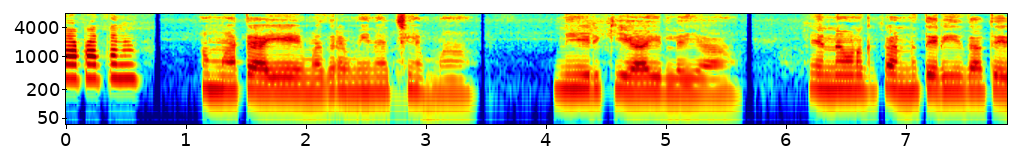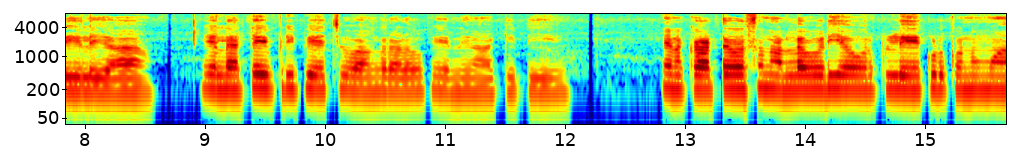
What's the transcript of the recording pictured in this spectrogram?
காப்பாற்றணும் அம்மா தாயே மதுரை மீனாட்சி அம்மா. நீ இருக்கியா இல்லையா? என்ன உனக்கு கண்ணு தெரியுதா தெரியலையா? எல்லார்ட்டும் இப்படி பேச்சு வாங்குற அளவுக்கு என்னை ஆக்கிட்டியே. எனக்கு அடுத்த வருஷம் நல்லபடியாக ஒரு பிள்ளையை கொடுக்கணுமா?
